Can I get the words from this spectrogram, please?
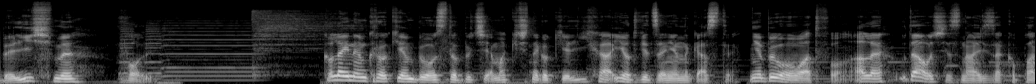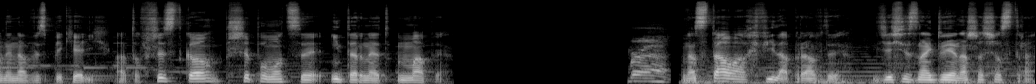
Byliśmy wolni. Kolejnym krokiem było zdobycie magicznego kielicha i odwiedzenie Ngasty. Nie było łatwo, ale udało się znaleźć zakopany na wyspie kielich. A to wszystko przy pomocy internet mapy. Nastała chwila prawdy. Gdzie się znajduje nasza siostra?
